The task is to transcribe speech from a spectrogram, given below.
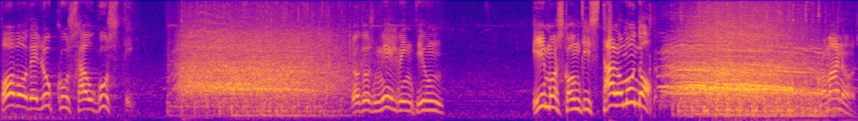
Povo de Lucus Augusti. No 2021 imos conquistar o mundo. Romanos,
